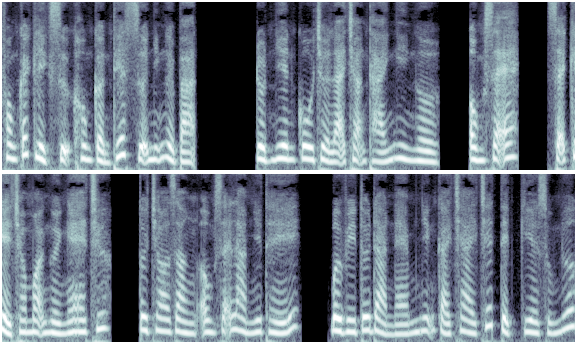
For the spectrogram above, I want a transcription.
Phong cách lịch sự không cần thiết giữa những người bạn. Đột nhiên cô trở lại trạng thái nghi ngờ. Ông sẽ sẽ kể cho mọi người nghe chứ. Tôi cho rằng ông sẽ làm như thế, bởi vì tôi đã ném những cái chai chết tiệt kia xuống nước.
